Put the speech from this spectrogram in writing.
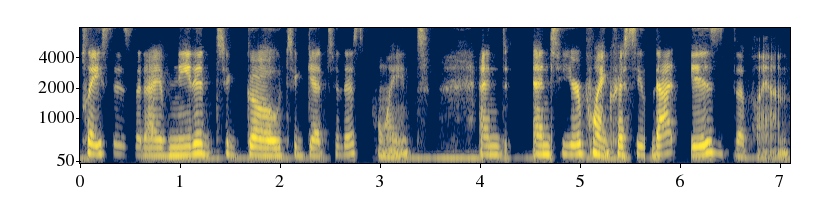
places that I've needed to go to get to this point. And and to your point, Christy, that is the plan.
